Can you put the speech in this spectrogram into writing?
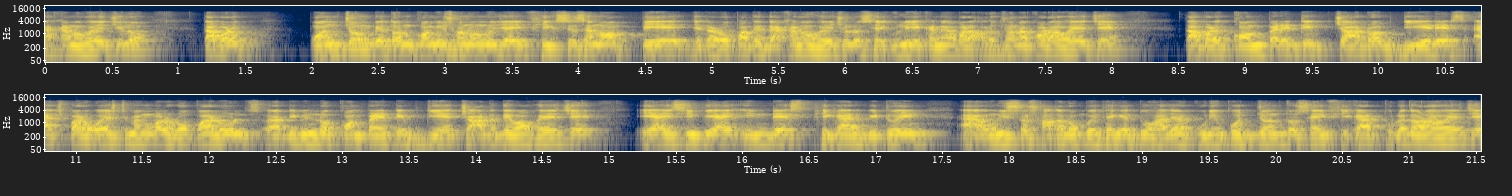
দেখানো হয়েছিল। তারপর পঞ্চম বেতন কমিশন অনুযায়ী ফিক্সেশন অফ পে যেটা রোপাতে দেখানো হয়েছিল, সেগুলি এখানে আবার আলোচনা করা হয়েছে। তারপরে comparative chart of DA rates as per West Bengal ROPA rules বিভিন্ন কম্পারেটিভ ডিএ চার্ট দেওয়া হয়েছে। এআইসিপিআই ইন্ডেক্স ফিগার বিটুইন উনিশশো সাতানব্বই থেকে দু হাজার কুড়ি পর্যন্ত সেই ফিগার তুলে ধরা হয়েছে।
